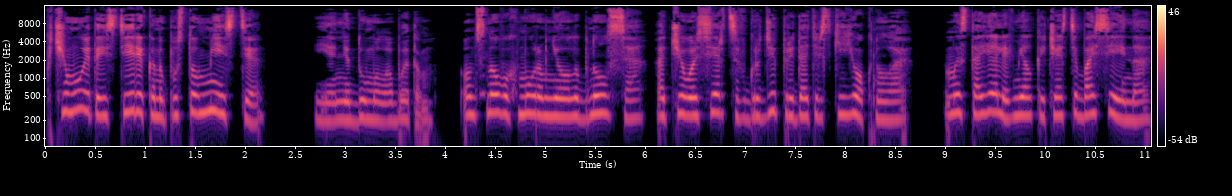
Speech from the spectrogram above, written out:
К чему эта истерика на пустом месте? Я не думал об этом. Он снова хмуро мне улыбнулся, отчего сердце в груди предательски ёкнуло. Мы стояли в мелкой части бассейна,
